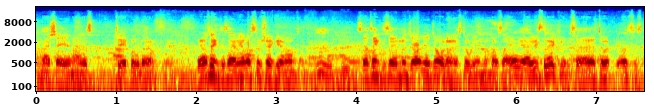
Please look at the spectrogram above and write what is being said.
den här tjejen och hennes tre polare. Och jag tänkte såhär, men jag måste försöka göra någonting. Så jag tänkte såhär, men jag, jag drar den här historien och bara såhär, ja visst är det här kul? Så jag, tog, alltså,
